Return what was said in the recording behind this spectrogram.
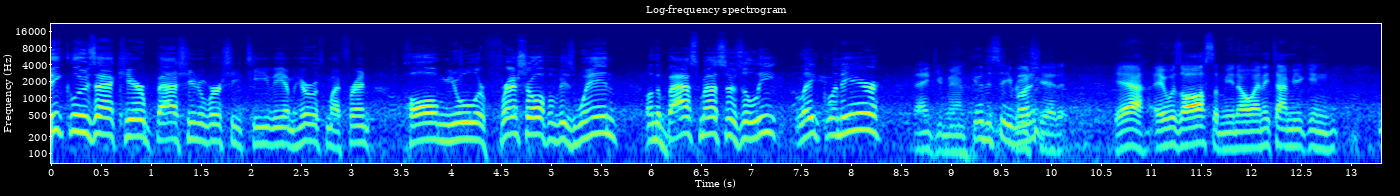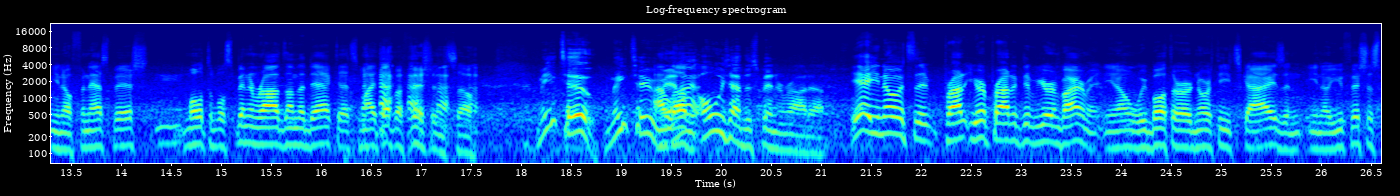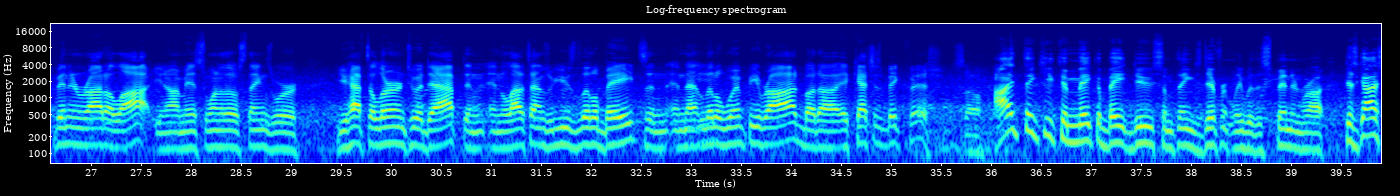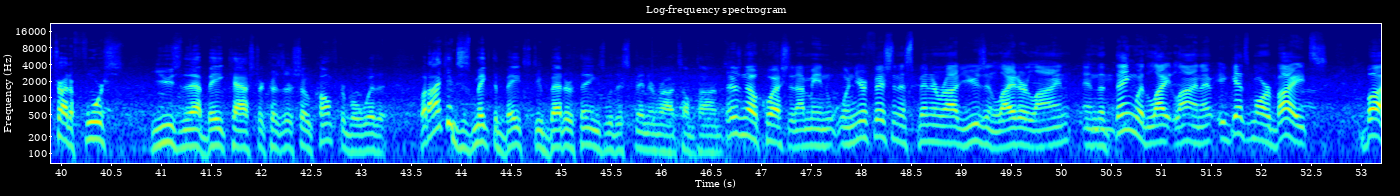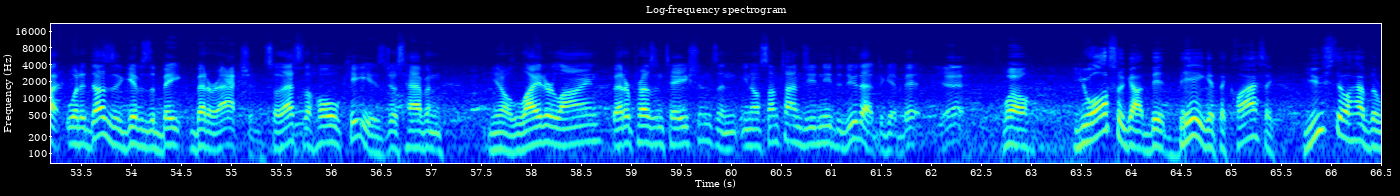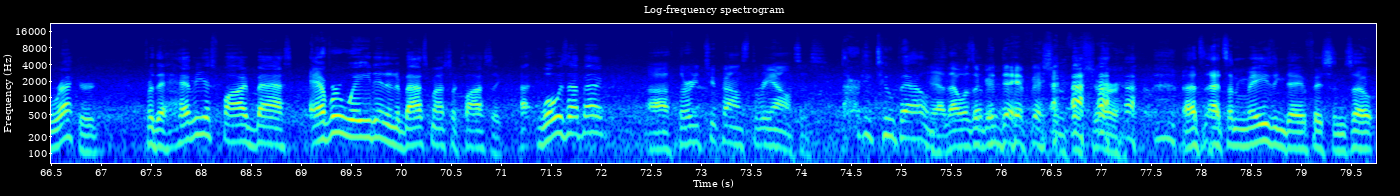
Pete Gluszek here, Bass University TV. I'm here with my friend Paul Mueller, fresh off of his win on the Bassmasters Elite Lake Lanier. Thank you, man. Good to see you, buddy. Appreciate it. Yeah, it was awesome. You know, anytime you can, you know, finesse fish, multiple spinning rods on the deck, that's my type of fishing. So, Me too. Me too, I man. I it. always have the spinning rod up. yeah, you know, it's a product. You're a product of your environment. You know, we both are northeast guys, and you know, you fish a spinning rod a lot. You know, I mean, it's one of those things where you have to learn to adapt, and, and a lot of times we use little baits and, and that little wimpy rod, but uh, it catches big fish. So. I think you can make a bait do some things differently with a spinning rod because guys try to force using that bait caster because they're so comfortable with it. But I can just make the baits do better things with a spinning rod sometimes. There's no question. I mean, when you're fishing a spinning rod, you're using lighter line, and the thing with light line, it gets more bites, but what it does is it gives the bait better action. So that's the whole key is just having, you know, lighter line, better presentations, and you know, sometimes you need to do that to get bit. Yeah. Well, you also got bit big at the Classic. You still have the record for the heaviest five bass ever weighed in in a Bassmaster Classic. Uh, What was that bag? Uh, 32 pounds, three ounces. 32 pounds. Yeah, that was a good day of fishing for sure. that's that's an amazing day of fishing. So,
